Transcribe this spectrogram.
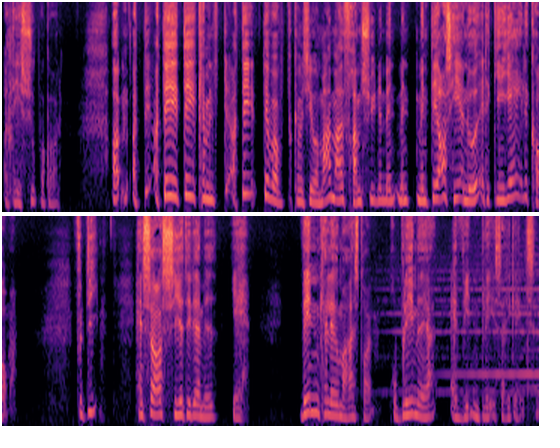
og det er super godt. Og, og, det, og, det, det, kan man, og det, det var, kan man sige, var meget, meget fremsynet, men, men, men det er også her noget af det geniale kommer. Fordi han så også siger det der med, ja, vinden kan lave meget strøm, Problemet er, at vinden blæser ikke altid.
